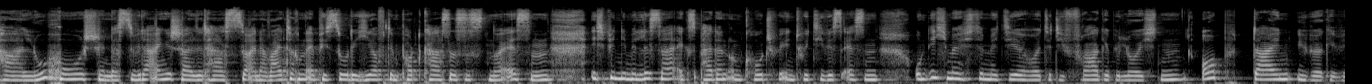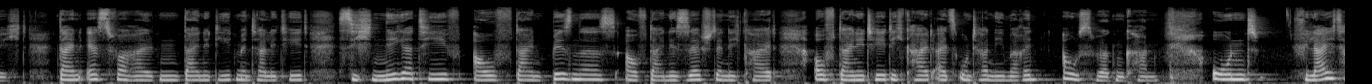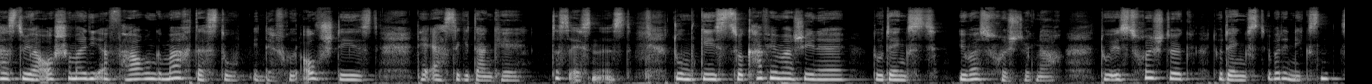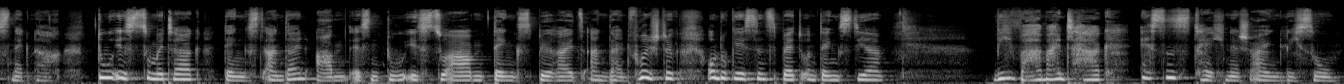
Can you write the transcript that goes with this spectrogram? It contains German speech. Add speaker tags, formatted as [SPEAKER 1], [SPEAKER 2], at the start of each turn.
[SPEAKER 1] Hallo, schön, dass du wieder eingeschaltet hast zu einer weiteren Episode hier auf dem Podcast Es ist nur Essen. Ich bin die Melissa, Expertin und Coach für intuitives Essen und ich möchte mit dir heute die Frage beleuchten, ob dein Übergewicht, dein Essverhalten, deine Diätmentalität sich negativ auf dein Business, auf deine Selbstständigkeit, auf deine Tätigkeit als Unternehmerin auswirken kann. Und Vielleicht hast du ja auch schon mal die Erfahrung gemacht, dass du in der Früh aufstehst, der erste Gedanke das Essen ist. Du gehst zur Kaffeemaschine, du denkst übers Frühstück nach. Du isst Frühstück, du denkst über den nächsten Snack nach. Du isst zu Mittag, denkst an dein Abendessen. Du isst zu Abend, denkst bereits an dein Frühstück und du gehst ins Bett und denkst dir, wie war mein Tag essenstechnisch eigentlich so?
